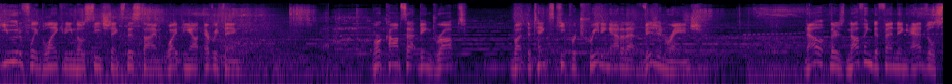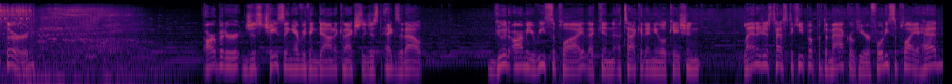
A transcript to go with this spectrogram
beautifully blanketing those siege tanks this time, wiping out everything. More comsat being dropped, but the tanks keep retreating out of that vision range. Now there's nothing defending Advil's third. Arbiter just chasing everything down. It can actually just exit out. Good army resupply that can attack at any location. Lana just has to keep up with the macro here. 40 supply ahead.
